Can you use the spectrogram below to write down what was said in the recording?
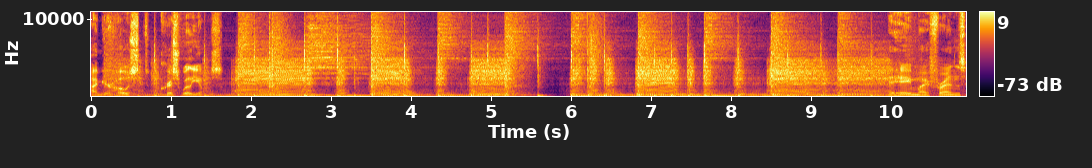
I'm your host, Chris Williams. Hey, my friends.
